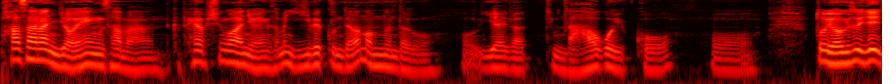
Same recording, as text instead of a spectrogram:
파산한 여행사만, 그 폐업 신고한 여행사만 200군데가 넘는다고 어, 이야기가 지금 나오고 있고, 어, 또 여기서 이제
